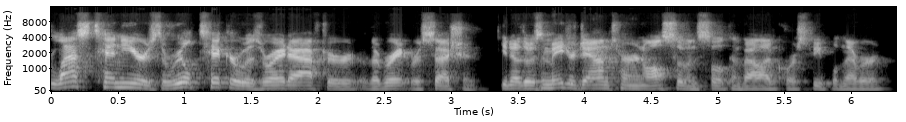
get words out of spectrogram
last 10 years the real ticker was right after the great recession you know there was a major downturn also in silicon valley of course people never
